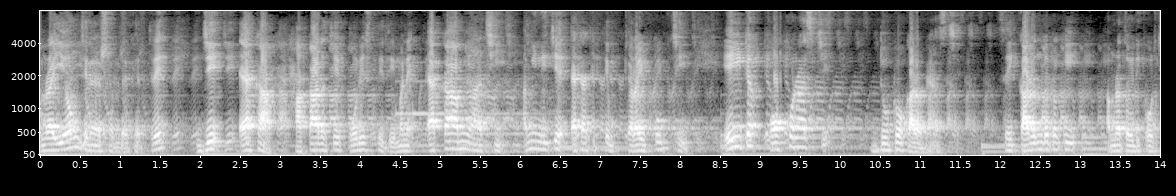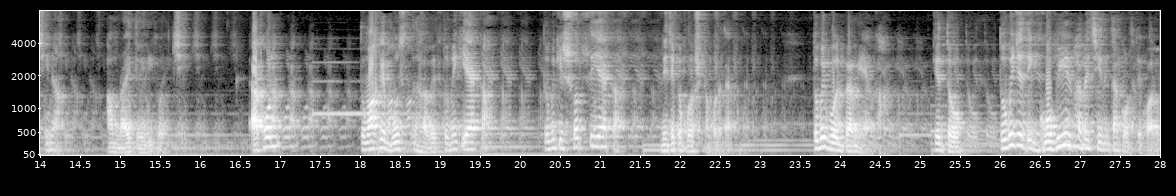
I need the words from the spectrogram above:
আমরা ইয়ং জেনারেশনদের ক্ষেত্রে যে একা থাকার যে পরিস্থিতি মানে একা আমি আছি, আমি নিচে একাকিত্বে জ্বালাই ভুগছি এইটা কখন আসছে? দুটো কারণে আসছে। সেই কারণ দুটো কি আমরা তৈরি করছি না? আমরাই তৈরি করছি। এখন তোমাকে বুঝতে হবে, তুমি কি একা? তুমি কি সত্যি একা? নিজেকে প্রশ্ন করে দেখো। তুমি বলবে আমি একা। কিন্তু তুমি যদি গভীরভাবে চিন্তা করতে পারো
